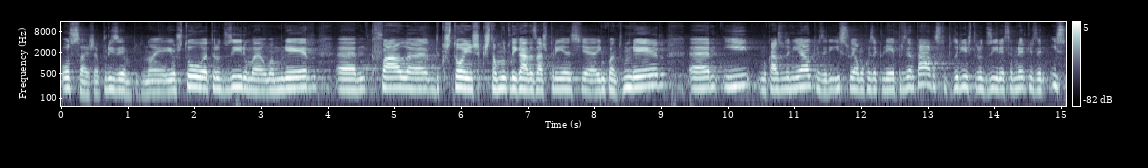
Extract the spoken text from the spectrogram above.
ou seja, por exemplo, não é? eu estou a traduzir uma, uma mulher um, que fala de questões que estão muito ligadas à experiência enquanto mulher um, e, no caso do Daniel, quer dizer, isso é uma coisa que lhe é apresentada, se tu poderias traduzir essa mulher, quer dizer, isso,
